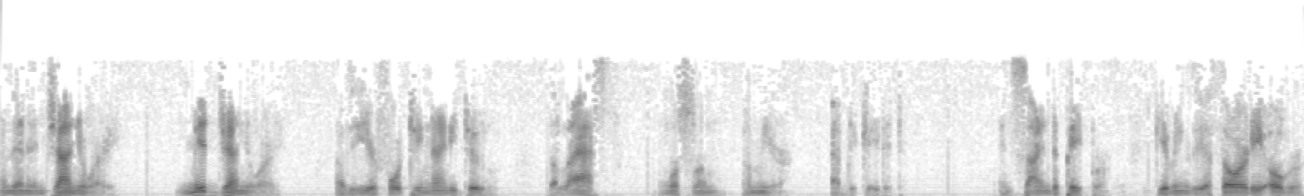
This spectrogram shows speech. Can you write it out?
And then in January, mid January of the year 1492, the last Muslim emir abdicated and signed a paper giving the authority over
